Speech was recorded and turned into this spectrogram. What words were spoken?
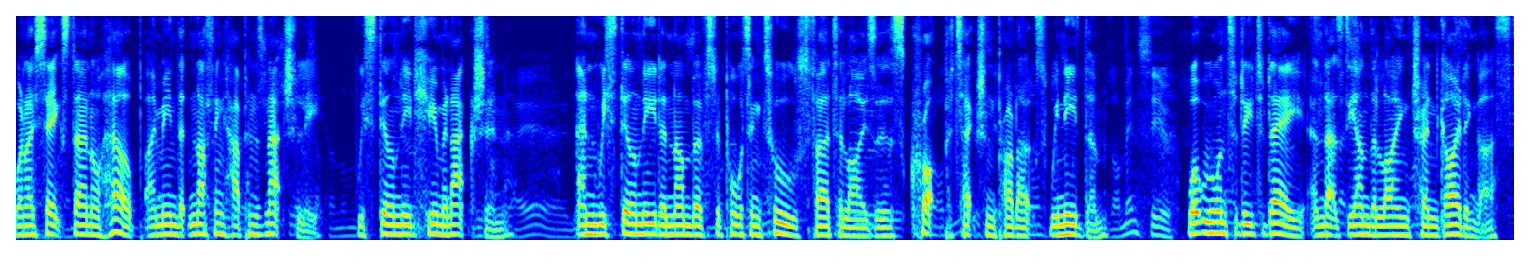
When I say external help, I mean that nothing happens naturally. We still need human action. And we still need a number of supporting tools, fertilizers, crop protection products. We need them. What we want to do today, and that's the underlying trend guiding us,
